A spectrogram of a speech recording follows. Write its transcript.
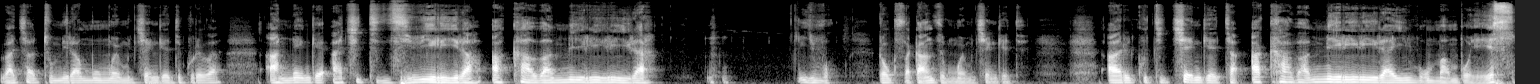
vachatumira mumwe muchengeti kureva anenge achitidzivirira akavamiririra. Ivo ndokusaka anzi mumwe muchengeti. Ari kutichengeta akavamiririra ivo mambo yesu.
